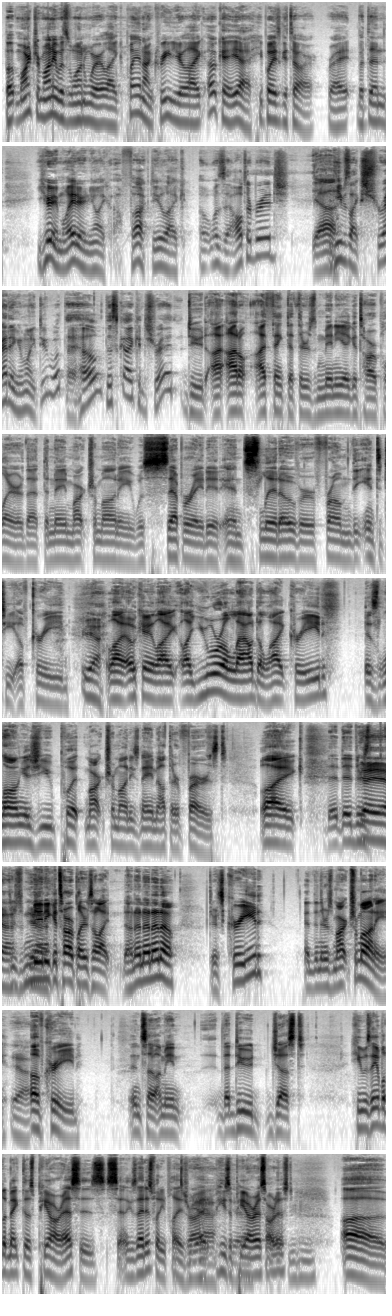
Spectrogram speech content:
But Mark Tremonti was one where like playing on Creed, you're like, okay, yeah, he plays guitar, right? But then you hear him later, and you're like, oh fuck, dude, like, uh, what was it Alter Bridge? Yeah. And he was like shredding. I'm like, dude, what the hell? This guy can shred. Dude, I, I don't I think that there's many a guitar player that the name Mark Tremonti was separated and slid over from the entity of Creed. Yeah. Like okay, like like you were allowed to like Creed as long as you put Mark Tremonti's name out there first. Like th- th- there's Yeah, yeah, there's yeah. many guitar players that are like no no no no no. There's Creed, and then there's Mark Tremonti of Creed, and so I mean that dude just he was able to make those PRSs because that is what he plays, right? He's a. Mm-hmm. PRS artist. Uh,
